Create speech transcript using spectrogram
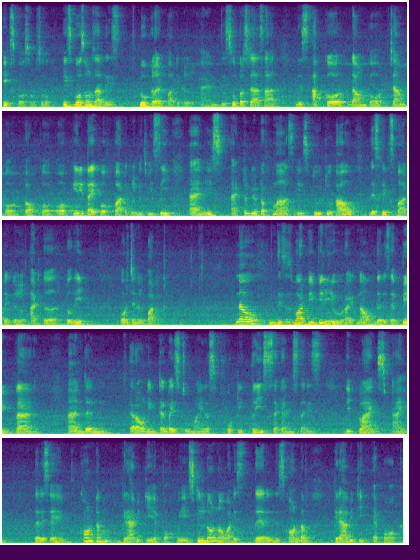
Higgs bosons. So Higgs bosons are these blue colored particle and the superstars are this up core, down core, charm core, top core or any type of particle which we see and its attribute of mass is due to how this Higgs particle adhere to the original particle. Now, this is what we believe right now. There is a big bang, and then around in 10 raised to minus 43 seconds, that is the Planck's time, there is a quantum gravity epoch. We still don't know what is there in this quantum gravity epoch,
